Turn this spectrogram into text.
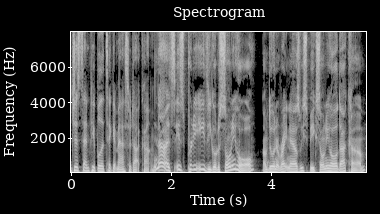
just send people to Ticketmaster.com. No, it's it's pretty easy. Go to Sony Hall. I'm doing it right now as we speak. SonyHall.com.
